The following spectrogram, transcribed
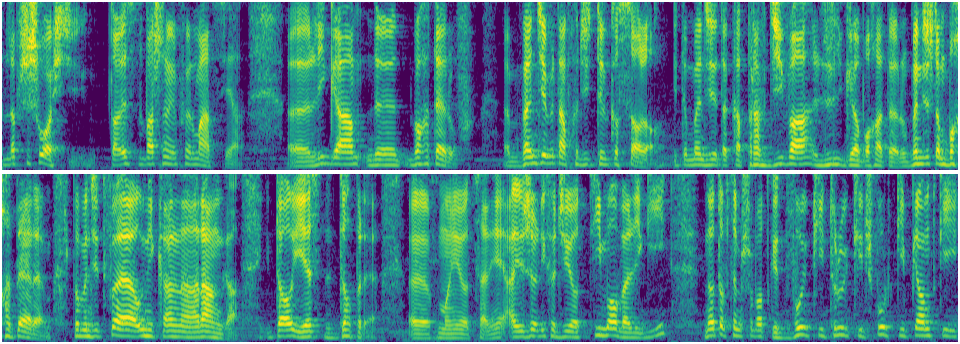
dla przyszłości. To jest ważna informacja. E, Liga e, Bohaterów. Będziemy tam wchodzić tylko solo i to będzie taka prawdziwa liga bohaterów. Będziesz tam bohaterem. To będzie twoja unikalna ranga i to jest dobre e, w mojej ocenie. A jeżeli chodzi o teamowe ligi, no to w tym przypadku dwójki, trójki, czwórki, piątki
